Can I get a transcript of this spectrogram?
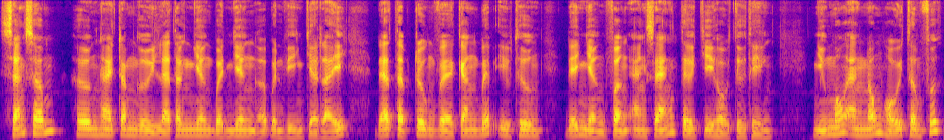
Sáng sớm, hơn 200 người là thân nhân bệnh nhân ở bệnh viện chợ rẫy đã tập trung về căn bếp yêu thương để nhận phần ăn sáng từ chi hội từ thiện. Những món ăn nóng hổi thơm phức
